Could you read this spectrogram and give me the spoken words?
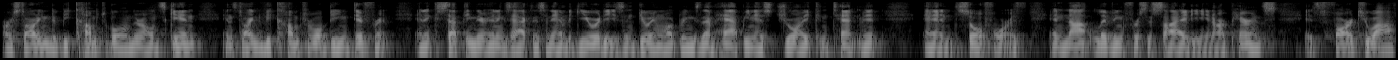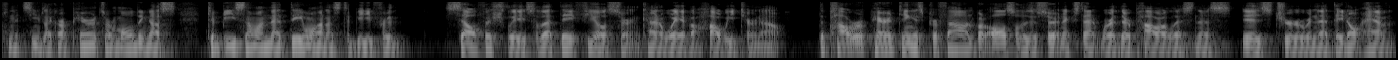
are starting to be comfortable in their own skin and starting to be comfortable being different and accepting their inexactness and ambiguities and doing what brings them happiness, joy, contentment, and so forth and not living for society. And our parents, it's far too often, it seems like our parents are molding us to be someone that they want us to be for selfishly so that they feel a certain kind of way about how we turn out. The power of parenting is profound, but also there's a certain extent where their powerlessness is true and that they don't have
